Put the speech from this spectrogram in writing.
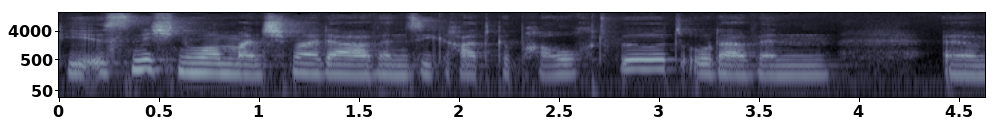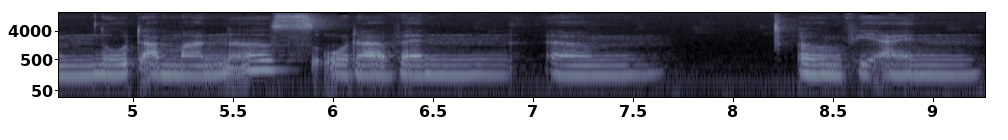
Die ist nicht nur manchmal da, wenn sie gerade gebraucht wird oder wenn ähm, Not am Mann ist oder wenn ähm, irgendwie ein,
